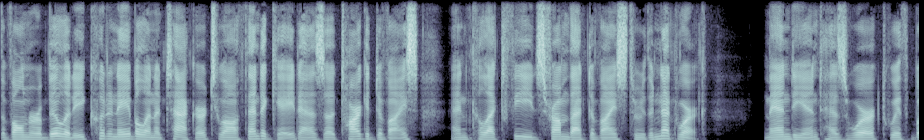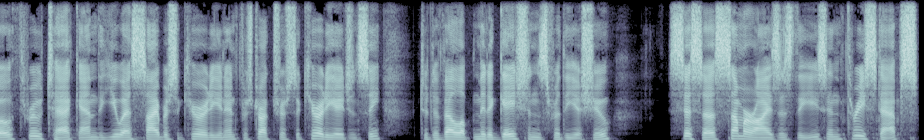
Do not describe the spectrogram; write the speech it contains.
The vulnerability could enable an attacker to authenticate as a target device and collect feeds from that device through the network. Mandiant has worked with both ThroughTek and the U.S. Cybersecurity and Infrastructure Security Agency to develop mitigations for the issue. CISA summarizes these in three steps.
